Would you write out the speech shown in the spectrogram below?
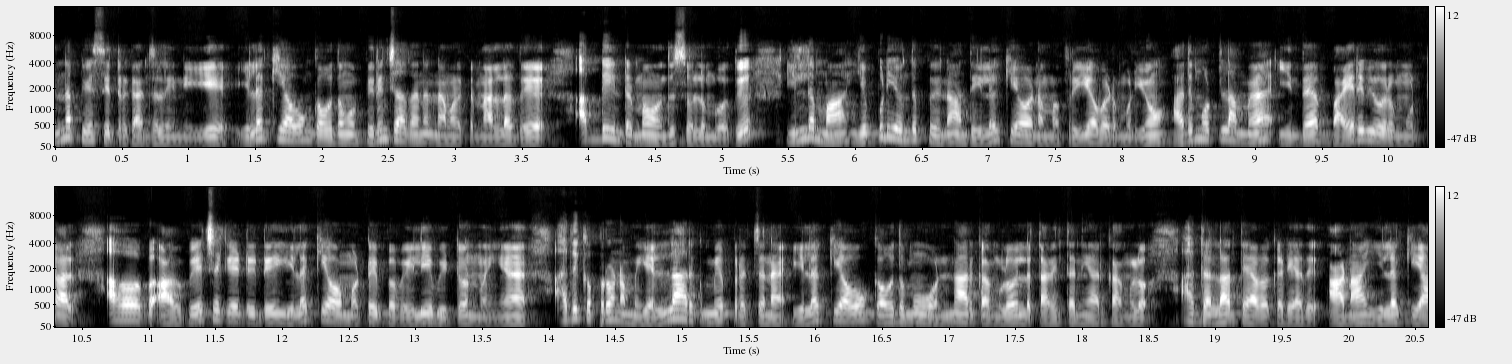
என்ன பேசிகிட்டு இருக்க அஞ்சலி நீ இலக்கியாவும் கௌதமும் பிரிஞ்சா தானே நமக்கு நல்லது. அப்படின்றமா வந்து சொல்லும்போது, இல்லைம்மா எப்படி வந்து பார்த்தீங்கன்னா, அந்த இலக்கியாவை நம்ம ஃப்ரீயாக விட முடியும்? அது மட்டும் இல்லாமல் இந்த பைரவி ஒரு முட்டாள். அவள் அவ கேட்டுட்டு இலக்கியாவை மட்டும் இப்போ வெளியே விட்டோம்னு வைங்க அதுக்கப்புறம் நம்ம எல்லாருக்குமே பிரச்சனை. இலக்கியாவும் கௌதமும் ஒன்றா இருக்காங்களோ, இல்லை தனித்தனியா இருக்காங்களோ, அதெல்லாம் தேவை கிடையாது. ஆனால் இலக்கியா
